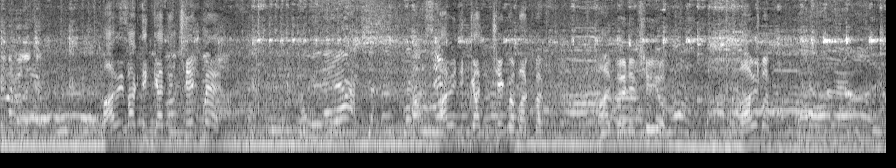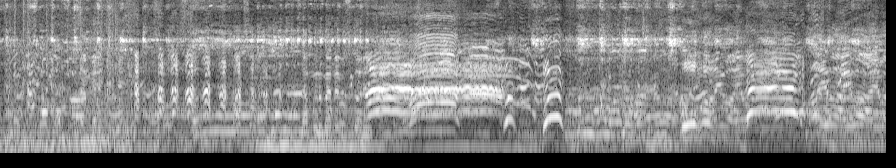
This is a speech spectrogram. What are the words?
Beni böyle çek. Abi bak dikkatini çekme. Abi dikkatini çekme bak bak. Abi böyle bir şey yok. Abi bak. Sen beni Baksana. Sen bunu benden bir story. Oha. Ayva ayva. Ayva ayva ayva.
